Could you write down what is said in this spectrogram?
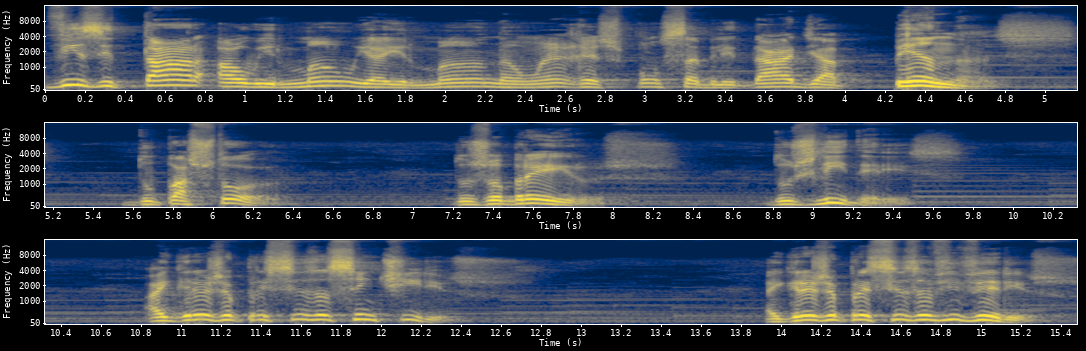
Visitar ao irmão e à irmã não é responsabilidade apenas do pastor dos obreiros, dos líderes. A igreja precisa sentir isso. A igreja precisa viver isso.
